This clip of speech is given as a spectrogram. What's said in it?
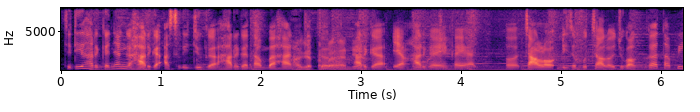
Jadi harganya nggak harga asli juga, harga tambahan Harga gitu. tambahan ya. Harga yang harganya kayak eh, calo disebut calo juga enggak tapi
